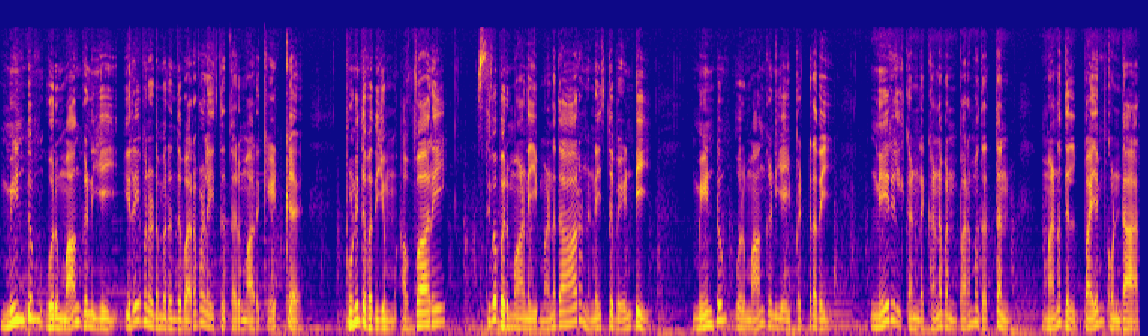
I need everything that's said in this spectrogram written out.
மீண்டும் ஒரு மாங்கனியை இறைவனிடமிருந்து வரவழைத்து தருமாறு கேட்க புனிதவதியும் அவ்வாறே சிவபெருமானை மனதார நினைத்து வேண்டி மீண்டும் ஒரு மாங்கனியை பெற்றதை நேரில் கண்ட கணவன் பரமதத்தன் மனதில் பயம் கொண்டார்.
